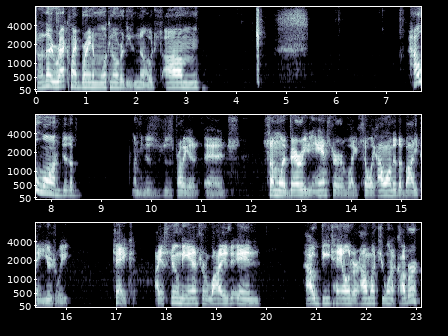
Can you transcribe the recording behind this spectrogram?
So as I rack my brain, I'm looking over these notes. Um, how long does a? I mean, this is, this is probably a, a somewhat varied answer. Of like, so like, how long does a body paint usually take? I assume the answer lies in how detailed or how much you want to cover,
